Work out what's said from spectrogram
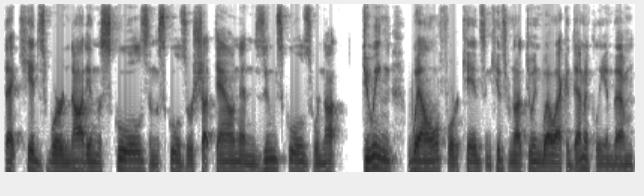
that kids were not in the schools and the schools were shut down and Zoom schools were not doing well for kids and kids were not doing well academically in them.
